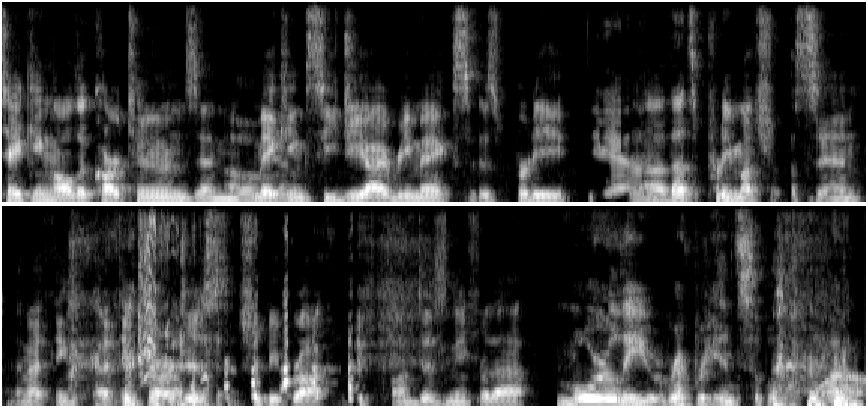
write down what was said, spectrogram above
taking all the cartoons and Oh, yeah. making cgi remakes is pretty yeah. uh, that's pretty much a sin and i think i think charges should be brought on disney for that Morally reprehensible. Wow.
